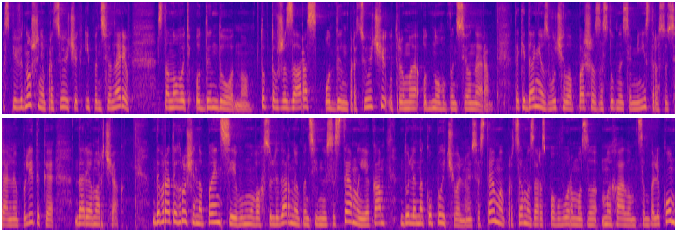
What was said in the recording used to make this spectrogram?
співвідношення працюючих і пенсіонерів становить один до одного. Тобто, вже зараз один працюючий утримує одного пенсіонера. Такі дані озвучила перша заступниця міністра соціальної політики Дар'я Марчак. Де брати гроші на пенсії в умовах солідарної пенсійної системи, яка доля накопичувальної системи? Про це ми зараз поговоримо з Михайлом Цимбалюком,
